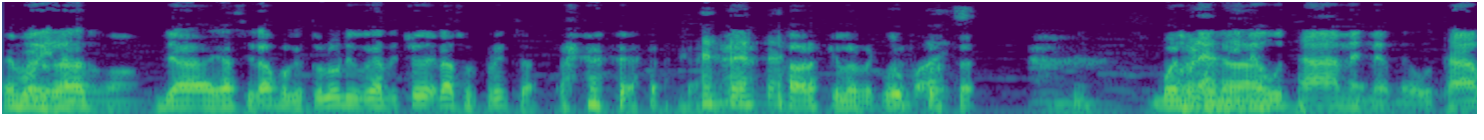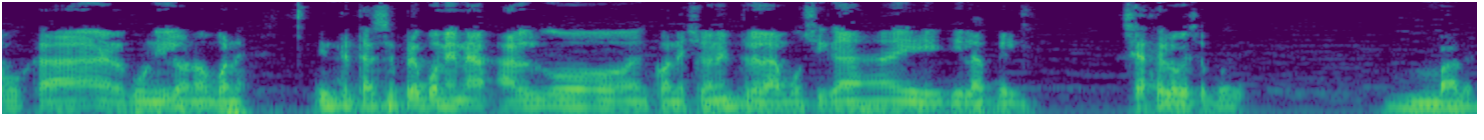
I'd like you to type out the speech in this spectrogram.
Es verdad, ya, ya sí, porque tú lo único que has dicho era sorpresa. Ahora es que lo recuerdo. Bueno, Hombre, a mí me gusta, me, me, gusta buscar algún hilo, ¿no? Poner, intentar siempre poner algo en conexión entre la música y, y la peli. Se hace lo que se puede. Vale.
